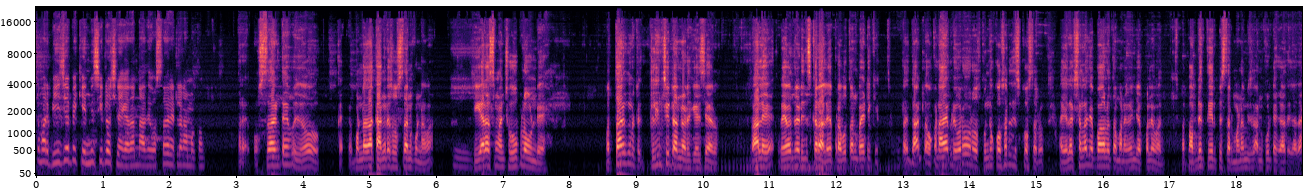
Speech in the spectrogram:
సో మరి బీజేపీకి ఎన్ని సీట్లు వచ్చినాయి కదా అది వస్తుందని ఎట్లా నమ్మకం? మరి వస్తుందంటే ఉండదా కాంగ్రెస్ వస్తుంది అనుకున్నావా టీఆర్ఎస్ మంచి ఊపులో ఉండే. మొత్తానికి క్లీన్ చీట్ అన్నాడు కేసీఆర్. రాలే రేవంత్ రెడ్డి తీసుకురాలే ప్రభుత్వం బయటికి. దాంట్లో ఒక నాయకుడు ఎవరో రోజు ముందుకు వస్తారు తీసుకొస్తారు. ఆ ఎలక్షన్లో చెప్పగలుగుతాం మనం ఏం చెప్పలేము అది. పబ్లిక్ తీర్పిస్తారు మనం అనుకుంటే కాదు కదా.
